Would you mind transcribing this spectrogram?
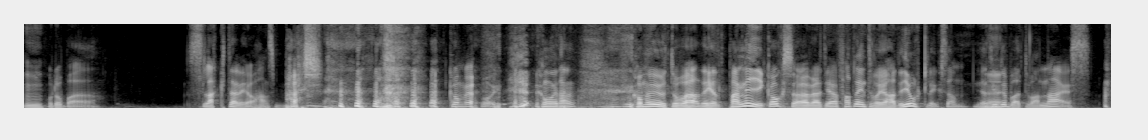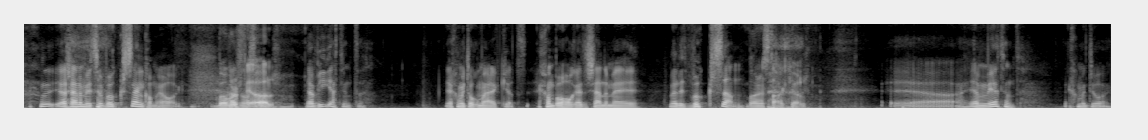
Mm. Och då bara slaktade jag hans bärs. kommer jag ihåg. Jag kommer ihåg att han kom ut och hade helt panik också över att jag fattade inte vad jag hade gjort liksom. Jag Nej. tyckte bara att det var nice. jag kände mig så vuxen kommer jag ihåg. Vad var det för öl? Jag vet inte. Jag kommer inte ihåg märket. Jag kommer bara ihåg att jag kände mig väldigt vuxen. Var det en stark öl? Eh, jag vet inte. Jag kommer inte ihåg.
